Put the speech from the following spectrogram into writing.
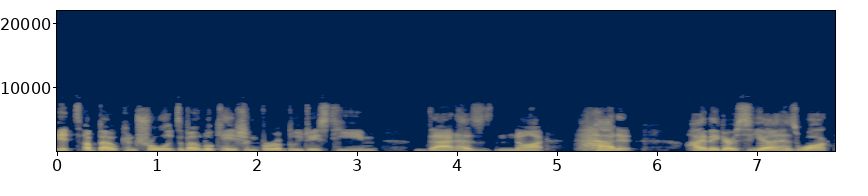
it's about control. It's about location for a Blue Jays team that has not had it. Jaime Garcia has walked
